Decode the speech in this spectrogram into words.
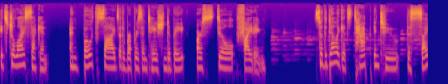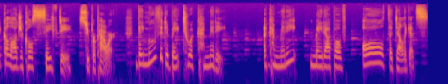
It's July 2nd, and both sides of the representation debate are still fighting. So the delegates tap into the psychological safety superpower. They move the debate to a committee, a committee made up of all the delegates.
